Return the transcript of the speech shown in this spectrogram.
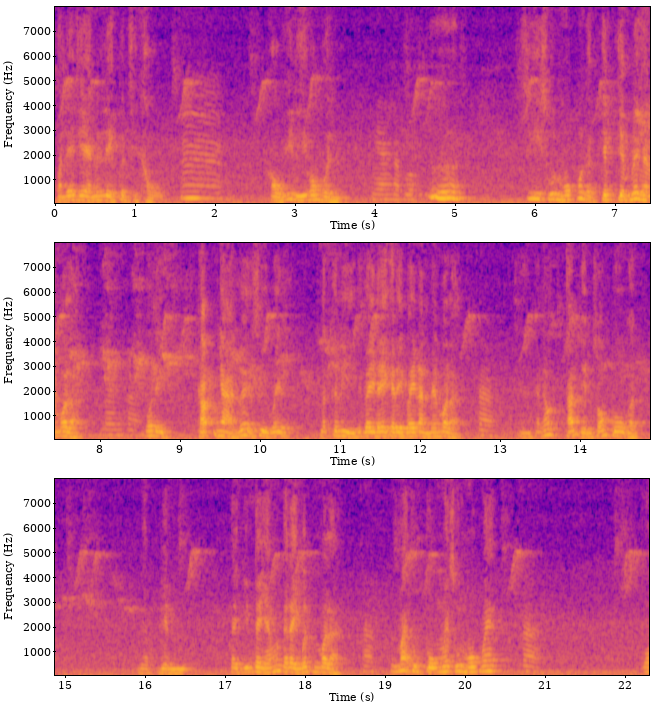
บัดได้แท้มันเลขเพิ่นสิเข้าอืมเข้าอีหลีของเพิ่นแม่ครับผมเออ406มันก็เต็มๆเลยแม่นบ่ล่ะแม่ค่ะบ่ได้กลับยากเลยซื้อไว้ลอตเตอรี่ใบใดก็ได้ใบนั้นแม่นบ่ล่ะ ค่ะอืมคันเขาตัดเหรียญสองตัวกับแบบเหรียญได้กินได้หยังมันก็ได้หมดมาล่ะค่ะมันมาตรงๆไหมศูนย์หกไหมค่ะพอ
